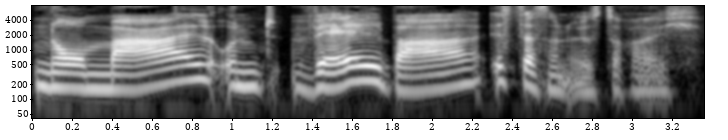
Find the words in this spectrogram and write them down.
normal und wählbar ist das in Österreich?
